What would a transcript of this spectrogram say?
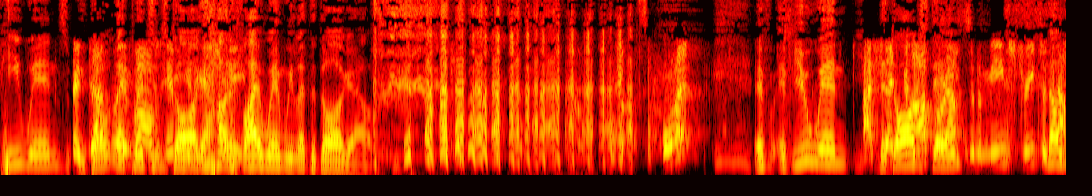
he wins, It we don't let definitely Brinson's dog out. paid. If I win, we let the dog out. What? if if you win, I the said dog copper out stays. to the mean streets of No, not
